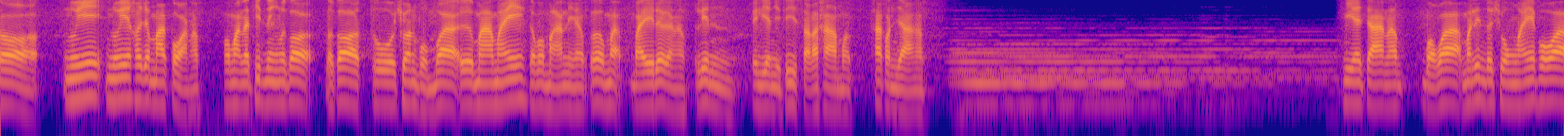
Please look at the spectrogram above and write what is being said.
ก็นุ้ยนุ้ยเขาจะมาก่อนครับ ประมาณอาทิตย์หนึ่งแล้วก็แล้วก็โทรชวนผมว่าเออมาไหมก็ประมาณนี้ครับก็มาไปด้วยกันครับเล่นไปเรียนอยู่ที่สารคามครับท่าก่อนยางครับ มีอาจารย์ครับบอกว่ามาเล่นตัวชงไหมเพราะว่า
